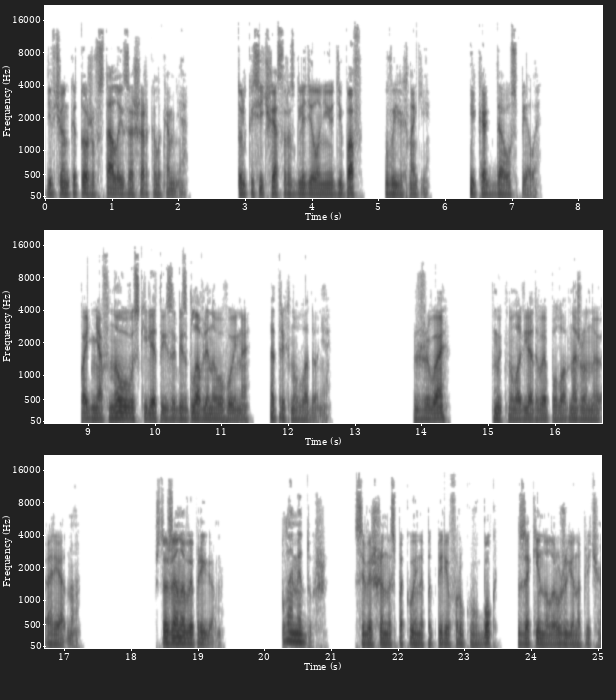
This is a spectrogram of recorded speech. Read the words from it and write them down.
Девчонка тоже встала и зашаркала ко мне. Только сейчас разглядел у нее дебаф вывих ноги. И когда успела. Подняв нового скелета из обезглавленного воина, отряхнул ладони. «Жива?» — хмыкнул, оглядывая полуобнаженную Ариадну. «Что за новый прием?» «Пламя душ», — совершенно спокойно подперев руку в бок, закинула ружье на плечо.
